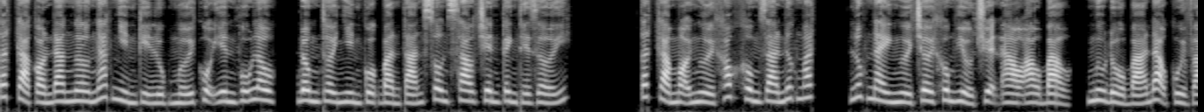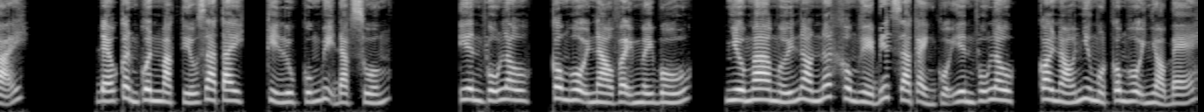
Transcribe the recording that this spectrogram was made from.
Tất cả còn đang ngơ ngác nhìn kỷ lục mới của Yên Vũ Lâu, đồng thời nhìn cuộc bàn tán xôn xao trên kênh thế giới. Tất cả mọi người khóc không ra nước mắt, lúc này người chơi không hiểu chuyện ào ào bảo, mưu đồ bá đạo cùi vãi. Đéo cần quân mạc tiếu ra tay, kỷ lục cũng bị đạp xuống. Yên Vũ Lâu, công hội nào vậy mấy bố? Nhiều ma mới non nớt không hề biết gia cảnh của Yên Vũ Lâu, coi nó như một công hội nhỏ bé,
